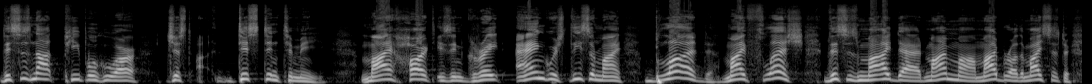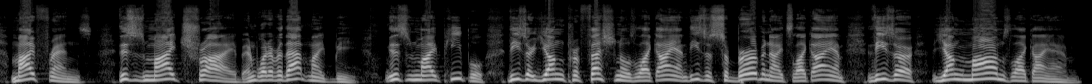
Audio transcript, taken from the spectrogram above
this is not people who are just uh, distant to me. My heart is in great anguish. These are my blood, my flesh. This is my dad, my mom, my brother, my sister, my friends. This is my tribe, and whatever that might be. This is my people. These are young professionals like I am. These are suburbanites like I am. These are young moms like I am.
